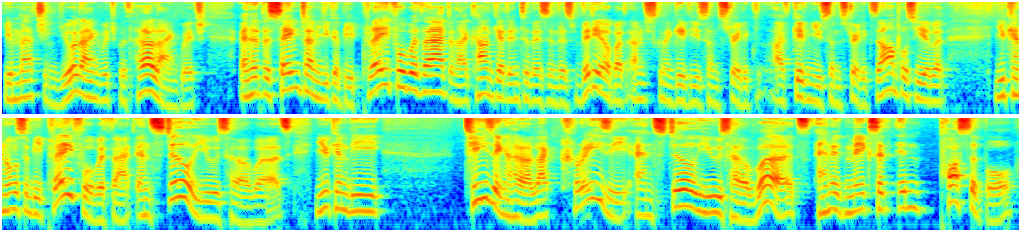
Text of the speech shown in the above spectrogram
You're matching your language with her language. And at the same time, you could be playful with that. And I can't get into this in this video, but I'm just going to give you some straight, I've given you some straight examples here, but you can also be playful with that and still use her words. You can be teasing her like crazy and still use her words, and it makes it impossible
